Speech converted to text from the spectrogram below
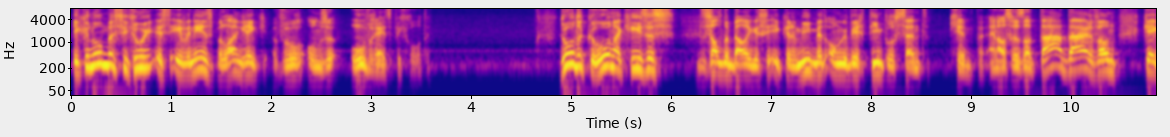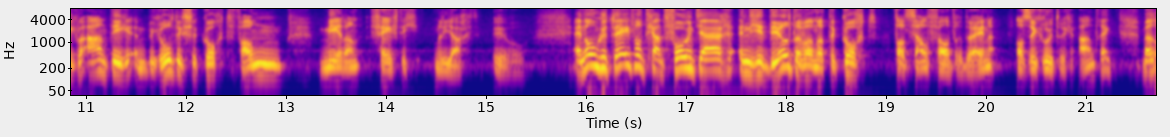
Economische groei is eveneens belangrijk voor onze overheidsbegroting. Door de coronacrisis zal de Belgische economie met ongeveer 10 procent krimpen. En als resultaat daarvan kijken we aan tegen een begrotingstekort van meer dan 50 miljard euro. En ongetwijfeld gaat volgend jaar een gedeelte van dat tekort vanzelf wel verdwijnen als de groei terug aantrekt. Maar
